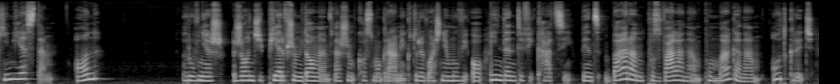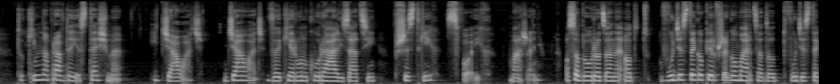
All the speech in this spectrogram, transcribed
Kim jestem? On również rządzi pierwszym domem w naszym kosmogramie, który właśnie mówi o identyfikacji. Więc baran pozwala nam, pomaga nam odkryć to, kim naprawdę jesteśmy i działać. Działać w kierunku realizacji wszystkich swoich marzeń. Osoby urodzone od 21 marca do 20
